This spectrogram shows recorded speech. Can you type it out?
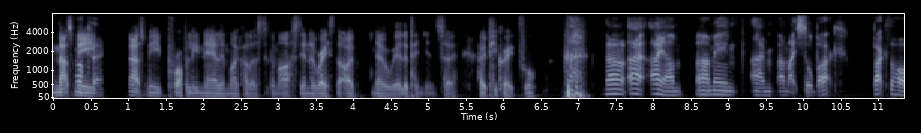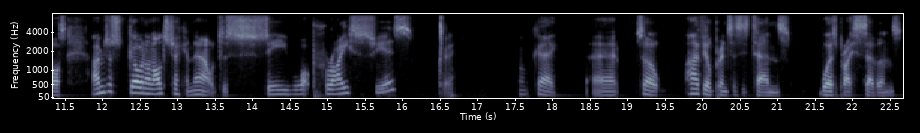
And that's me. Okay. That's me properly nailing my colours to the mast in a race that I've no real opinion. So hope you're grateful. No, I, I am. I mean, I'm I might still back back the horse. I'm just going on odds checker now to see what price she is. Okay. Okay. Uh, so Highfield Princess is tens, worst price sevens,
